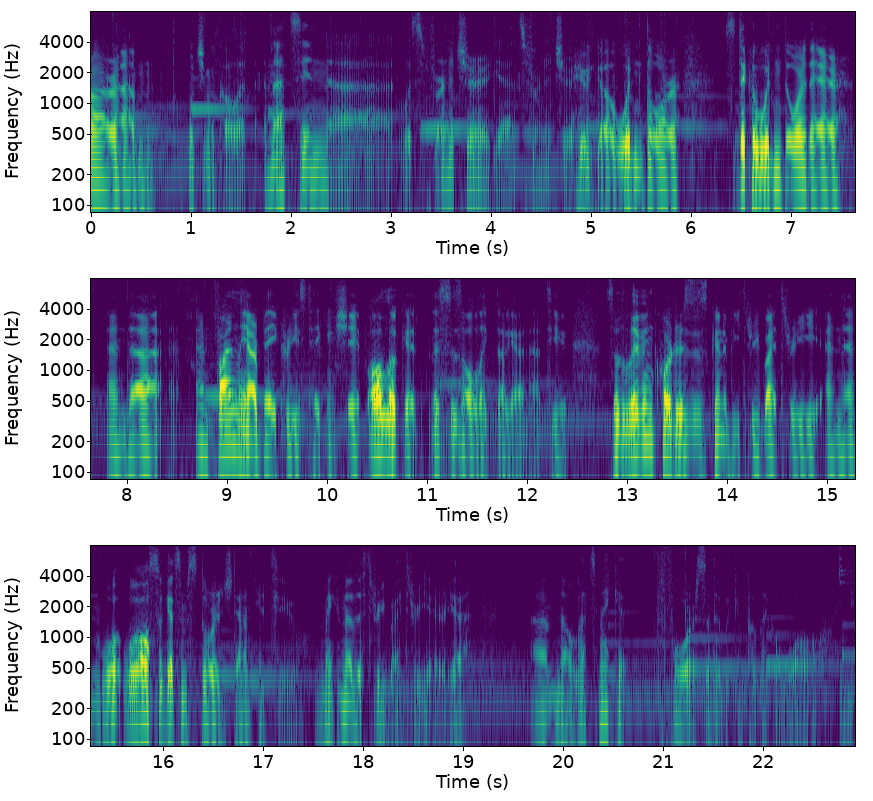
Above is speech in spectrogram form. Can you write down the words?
our, um, what you call it, and that's in, uh, what's furniture? Yeah, it's furniture. Here we go, wooden door. Stick a wooden door there, and uh, and finally our bakery is taking shape. Oh look it, this is all like dug out now too. So the living quarters is going to be three by three, and then we'll we'll also get some storage down here too. Make another three by three area. Um, no, let's make it four so that we can put like a wall. Yeah,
